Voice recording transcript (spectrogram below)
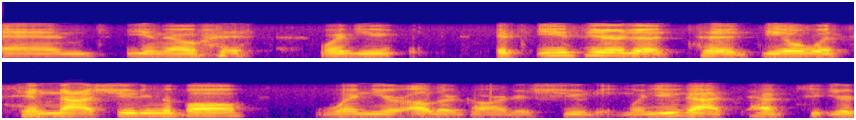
and you know when you, it's easier to to deal with him not shooting the ball when your other guard is shooting. When you got have two, your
